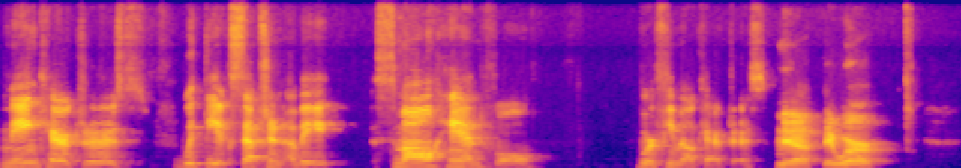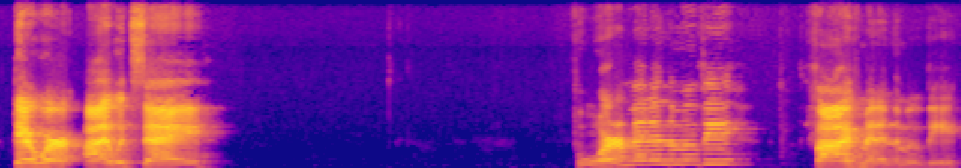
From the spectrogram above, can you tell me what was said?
main characters with the exception of a small handful were female characters. Yeah, they were. There were I would say four men in the movie, five men in the movie,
